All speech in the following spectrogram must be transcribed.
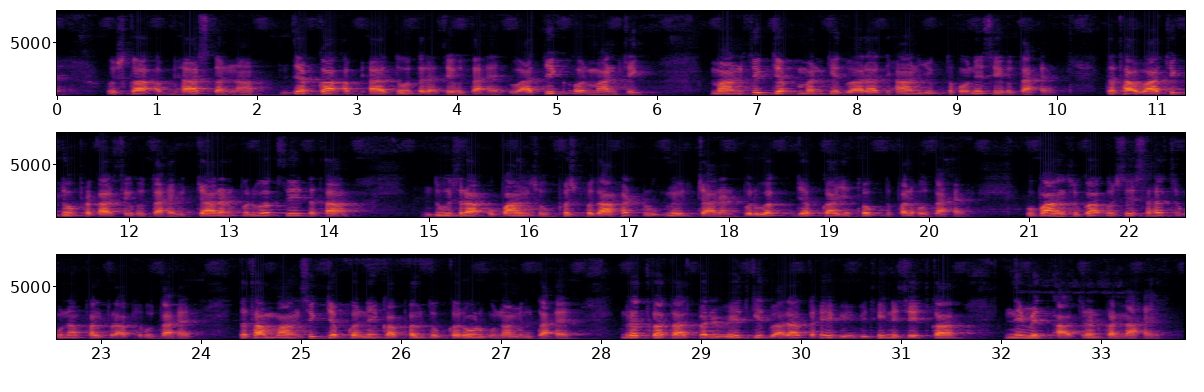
उसका अभ्यास करना। जप का अभ्यास दो तरह से होता है, वाचिक और मानसिक। मानसिक जप मन के द्वारा ध्यान युक्त होने से होता है, तथा वाचिक दो प्रकार से होता है, उच्चारण पूर्वक से तथा दूसरा उपांशु फुसफुसाहट रूप में उच्चारण, पूर्वक जप का यथोक्त फल होता है। उपांशु का उससे सहस्त्र गुना फल प्राप्त होता है, तथा मानसिक जप करने का फल तो करोड़ गुना मिलता है। व्रत का तात्पर्य वेद के द्वारा कहे हुए विधि निषेध का निमित्त आचरण करना है।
